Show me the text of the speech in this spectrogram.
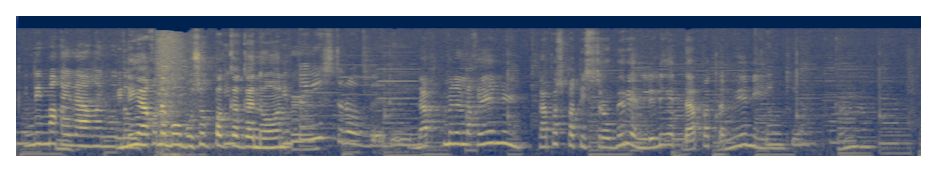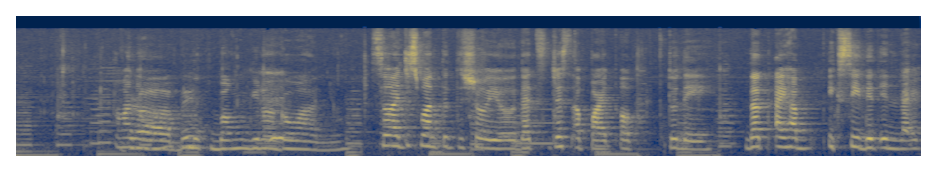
Hindi makailangan mo Hindi daw. nga ako nabubusog pagka ganon. Ito yung strawberry. Dapat malalaki yan eh. Tapos pati strawberry, ang liliit. Dapat ano yan eh. Thank you. Ganun. Akala Grabe. mo, mukbang ginagawa nyo. So, I just wanted to show you, that's just a part of today that I have exceeded in life.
